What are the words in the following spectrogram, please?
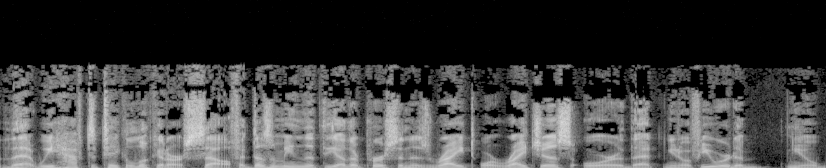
that we have to take a look at ourselves. It doesn't mean that the other person is right or righteous or that, you know, if you were to, you know,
